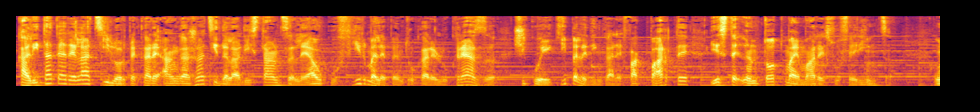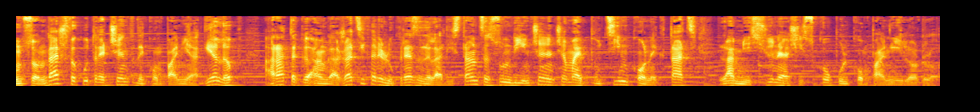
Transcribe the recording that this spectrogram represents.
calitatea relațiilor pe care angajații de la distanță le au cu firmele pentru care lucrează și cu echipele din care fac parte este în tot mai mare suferință. Un sondaj făcut recent de compania Gallup arată că angajații care lucrează de la distanță sunt din ce în ce mai puțin conectați la misiunea și scopul companiilor lor.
